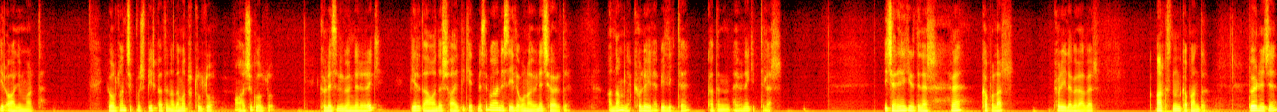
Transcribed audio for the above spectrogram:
bir alim vardı. Yoldan çıkmış bir kadın adama tutuldu. Aşık oldu. Kölesini göndererek bir davada şahitlik etmesi bahanesiyle onu evine çağırdı. Adamla köleyle birlikte kadının evine gittiler. İçeriye girdiler ve kapılar köleyle beraber arkasının kapandı. Böylece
